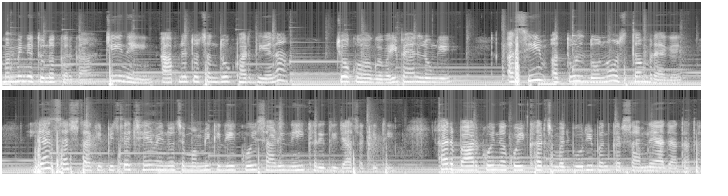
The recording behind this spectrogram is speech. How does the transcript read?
मम्मी ने तुनक कर कहा, जी नहीं, आपने तो संदूक भर दिए ना? जो कहोगे वही पहन लूँगी। असीम, अतुल दोनों स्तंभ रह गए। यह सच था कि पिछले छह महीनों से मम्मी के लिए कोई साड़ी नहीं खरीदी जा सकी थी। हर बार कोई ना कोई खर्च मजबूरी बनकर सामने आ जाता था।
